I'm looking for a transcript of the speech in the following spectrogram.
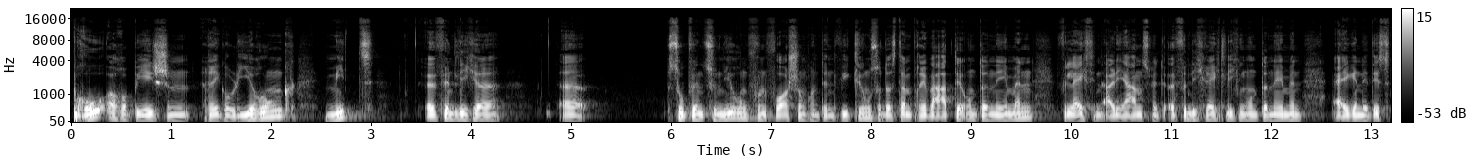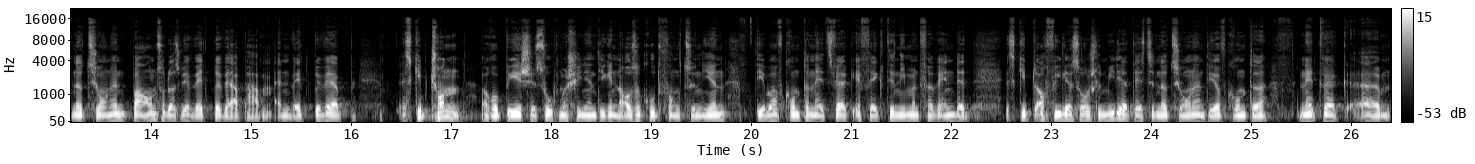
proeuropäischen Regulierung mit öffentlicher äh, Subventionierung von Forschung und Entwicklung, sodass dann private Unternehmen, vielleicht in Allianz mit öffentlich-rechtlichen Unternehmen, eigene Destinationen bauen, sodass wir Wettbewerb haben. Ein Wettbewerb, es gibt schon europäische Suchmaschinen, die genauso gut funktionieren, die aber aufgrund der Netzwerkeffekte niemand verwendet. Es gibt auch viele Social-Media-Destinationen, die aufgrund der Netzwerk ähm,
